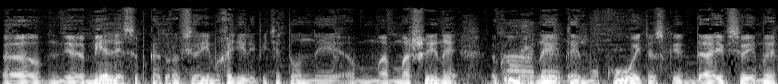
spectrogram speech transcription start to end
Э, мельницы, по которой все время ходили пятитонные машины, груженные а, да, этой мукой, так сказать, да, и все, и мы,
